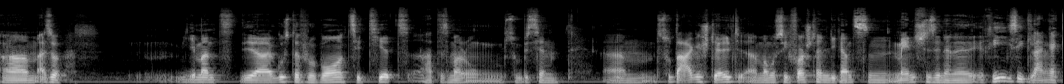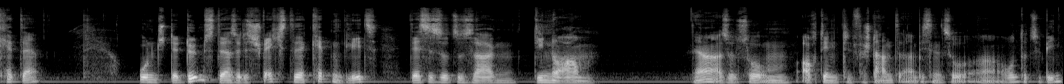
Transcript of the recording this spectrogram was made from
ähm, also jemand, der Gustave Le zitiert, hat es mal so ein bisschen ähm, so dargestellt. Äh, man muss sich vorstellen, die ganzen Menschen sind eine riesig lange Kette und der dümmste, also das schwächste Kettenglied, das ist sozusagen die Norm. Ja, also so, um auch den, den Verstand ein bisschen so äh, runterzubiegen.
